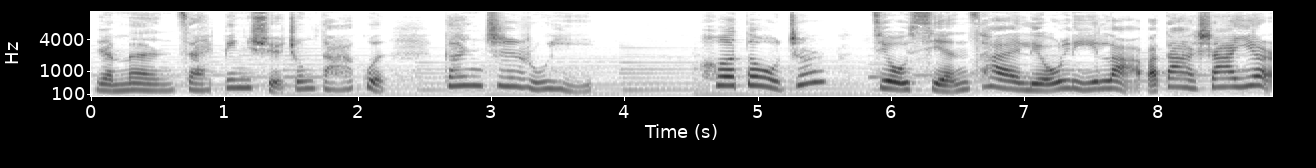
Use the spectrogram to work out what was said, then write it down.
人们在冰雪中打滚，甘之如饴，喝豆汁儿。就咸菜、琉璃、喇叭、大沙叶儿，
